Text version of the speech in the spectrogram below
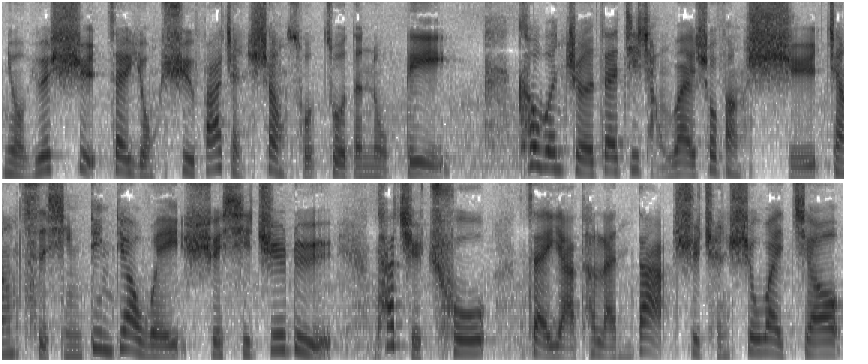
纽约市在永续发展上所做的努力。柯文哲在机场外受访时，将此行定调为学习之旅。他指出，在亚特兰大是城市外交，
